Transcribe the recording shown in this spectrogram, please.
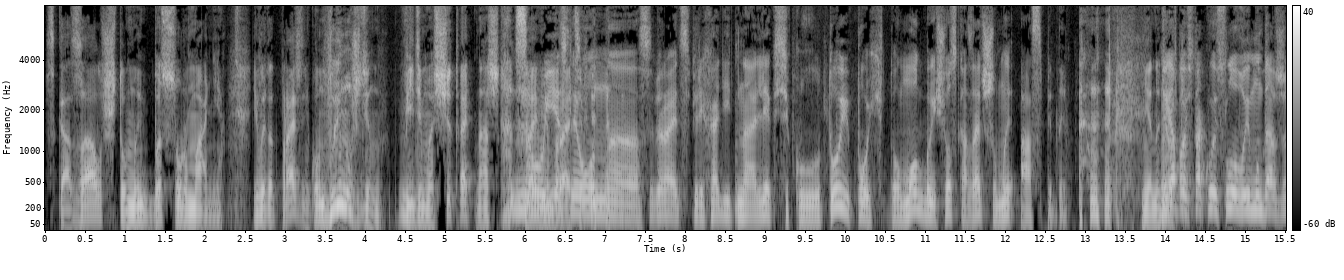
сказал, что мы басурмане. И в этот праздник он вынужден видимо, считать наш ну, своими если братьями. он э, собирается переходить на лексику той эпохи, то мог бы еще сказать, что мы аспиды. Не, ну, но я боюсь, такое слово ему даже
